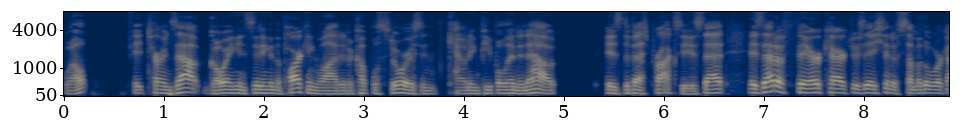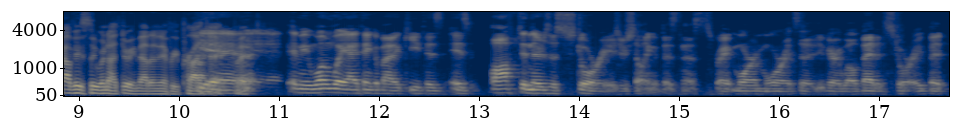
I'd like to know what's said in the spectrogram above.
Well, it turns out going and sitting in the parking lot at a couple stores and counting people in and out is the best proxy. Is that is that a fair characterization of some of the work? Obviously, we're not doing that on every project. Yeah, but. I mean, one way I think about it, Keith, is is often there's a story as you're selling a business, right? More and more, it's a very well vetted story, but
